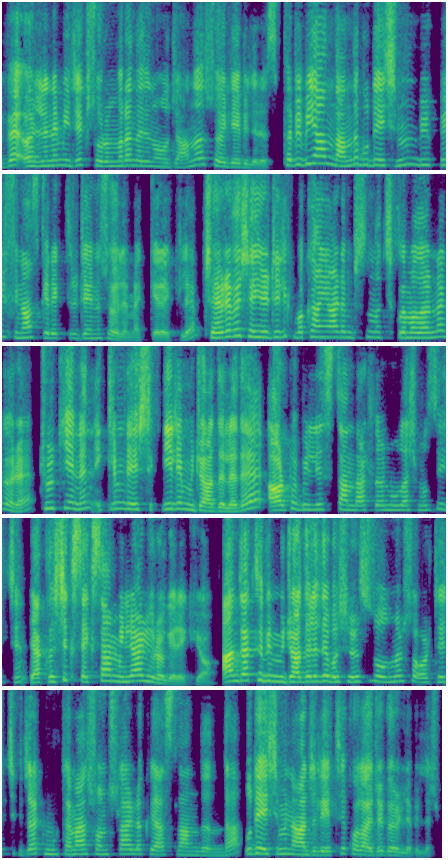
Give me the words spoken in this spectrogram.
ve önlenemeyecek sorunlara neden olacağını söyleyebiliriz. Tabii bir yandan da bu değişimin büyük bir finans gerektireceğini söylemek gerekli. Çevre ve Şehircilik Bakan Yardımcısının açıklamalarına göre Türkiye'nin iklim değişikliğiyle mücadelede Avrupa Birliği standartlarına ulaşması için yaklaşık 80 milyar euro gerekiyor. Ancak tabii mücadelede başarısız olunursa ortaya çıkacak muhtemel sonuçlarla kıyaslandığında bu değişimin aciliyeti kolayca görülebilir.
